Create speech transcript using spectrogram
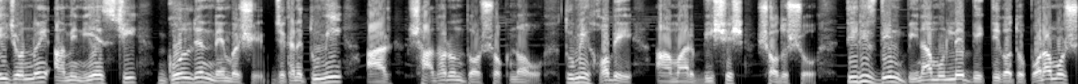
এই জন্যই আমি নিয়ে এসেছি গোল্ডেন মেম্বারশিপ যেখানে তুমি আর সাধারণ দর্শক নও, তুমি হবে আমার বিশেষ সদস্য। তিরিশ দিন বিনামূল্যে ব্যক্তিগত পরামর্শ,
